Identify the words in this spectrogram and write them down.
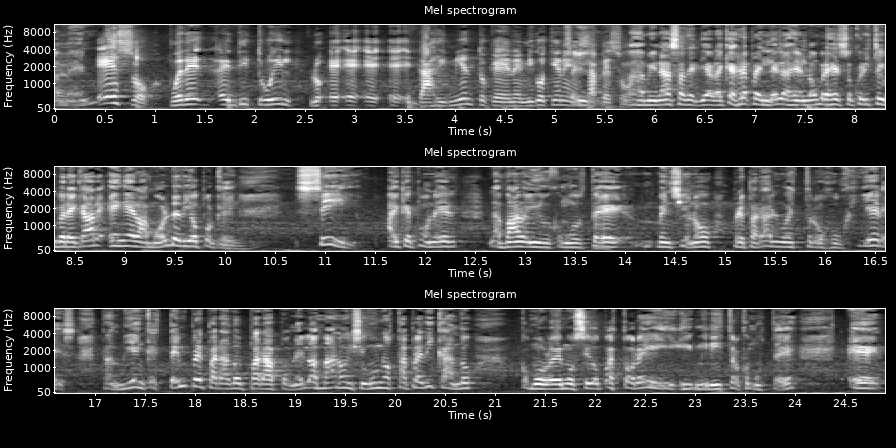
Amén. Eso puede eh, destruir lo- eh, eh, el garrimiento que el enemigo tiene en esa Las persona. amenazas del diablo. Hay que reprenderlas en el nombre de Jesucristo y bregar en el amor de Dios, porque sí hay que poner la mano y como usted mencionó, preparar nuestros ujieres también, que estén preparados para poner las manos y si uno está predicando, como lo hemos sido pastores y, y ministros como usted, eh,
